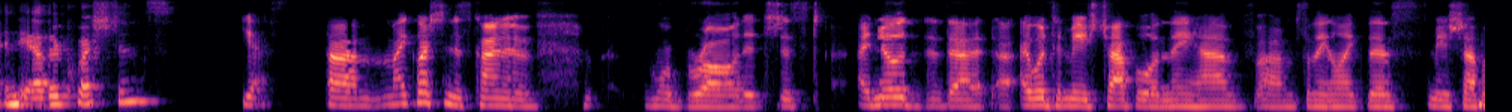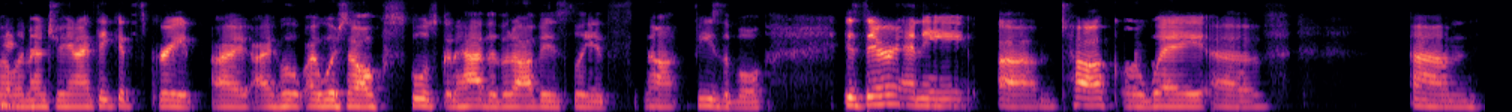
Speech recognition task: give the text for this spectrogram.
Any other questions? Yes, um, my question is kind of more broad. It's just, I know th- that uh, I went to Mays Chapel and they have um, something like this, Mays Chapel Mhm. Elementary, and I think it's great. I, I hope, I wish all schools could have it, but obviously it's not feasible. Is there any um, talk or way of um,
